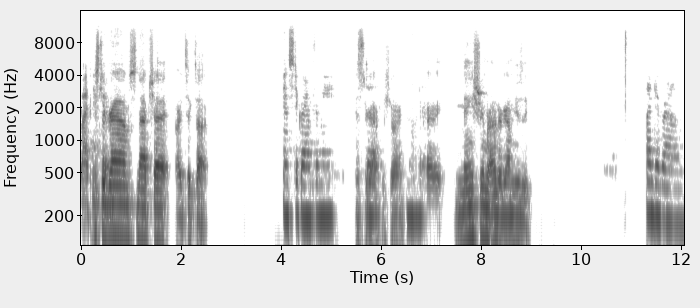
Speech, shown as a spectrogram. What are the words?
Bye, future. Instagram, Snapchat, or TikTok? Instagram for me. Instagram for sure. Mm-hmm. All right. Mainstream or underground music? Underground.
